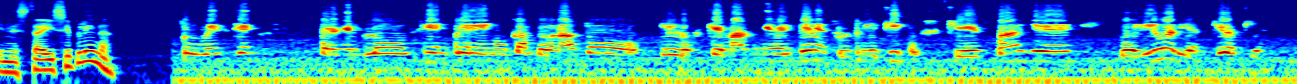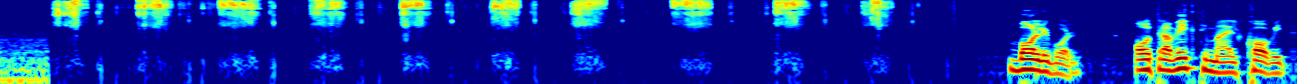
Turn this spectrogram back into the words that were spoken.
en esta disciplina. Tú ves que, por ejemplo, siempre en un campeonato los que más nivel tienen son tres equipos, que es Valle, Bolívar y Antioquia. Voleibol, otra víctima del COVID.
